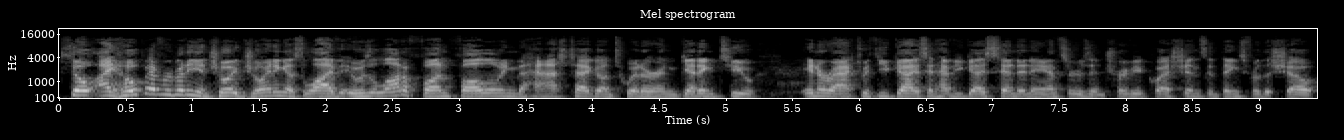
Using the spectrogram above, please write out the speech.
So I hope everybody enjoyed joining us live. It was a lot of fun following the hashtag on Twitter and getting to interact with you guys and have you guys send in answers and trivia questions and things for the show.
